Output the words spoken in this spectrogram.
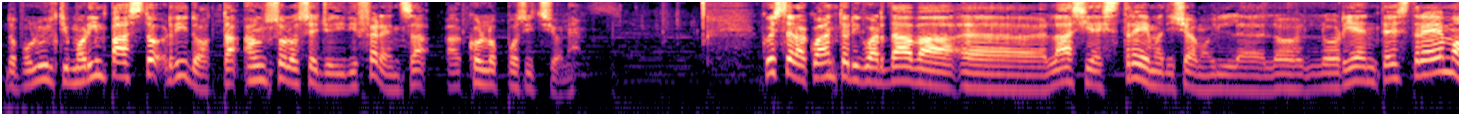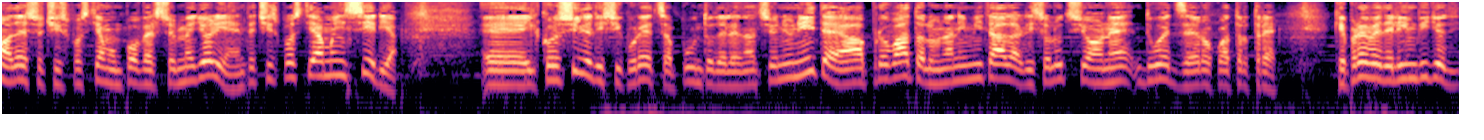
dopo l'ultimo rimpasto ridotta a un solo seggio di differenza eh, con l'opposizione. Questo era quanto riguardava eh, l'Asia estrema, diciamo, il, lo, l'Oriente estremo. Adesso ci spostiamo un po' verso il Medio Oriente, ci spostiamo in Siria. Eh, il Consiglio di sicurezza appunto delle Nazioni Unite ha approvato all'unanimità la risoluzione 2043 che prevede l'invio di,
